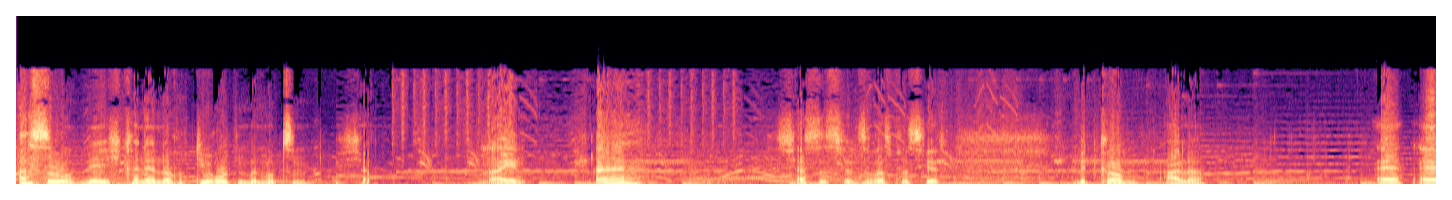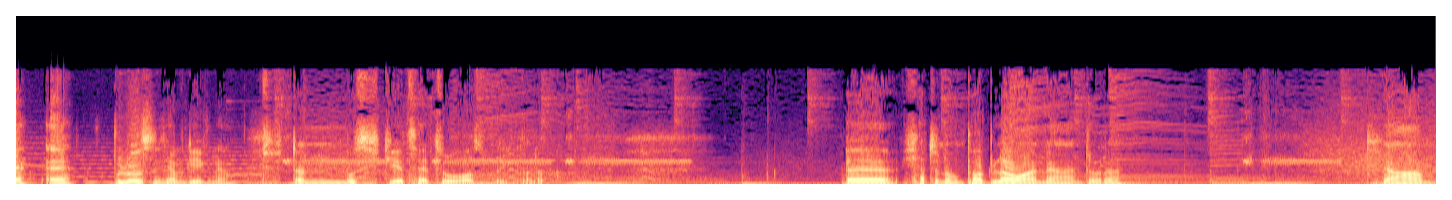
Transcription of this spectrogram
Ach so, nee, ich kann ja noch die roten benutzen. Ich hab... Nein. Ich hasse es, wenn sowas passiert. Mitkommen, alle. Äh, äh, äh. Bloß nicht am Gegner. Dann muss ich die jetzt halt so rausbringen, oder? Äh, ich hatte noch ein paar blaue an der Hand, oder? Die Armen.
